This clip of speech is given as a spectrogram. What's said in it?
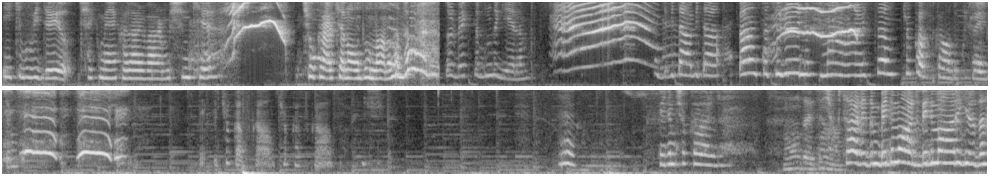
İyi ki bu videoyu çekmeye karar vermişim ki çok erken olduğunu anladım. Dur bekle bunu da giyelim. Hadi bir daha bir daha. Ben Satürn'üm, Mars'ım. Çok az kaldı Kuzeyciğim. Bekle çok az kaldı, çok az kaldı. Belim çok ağrıdı. Ne oldu Ece ne? Terledim, belim ağrıdı, belim ağrı girdi.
